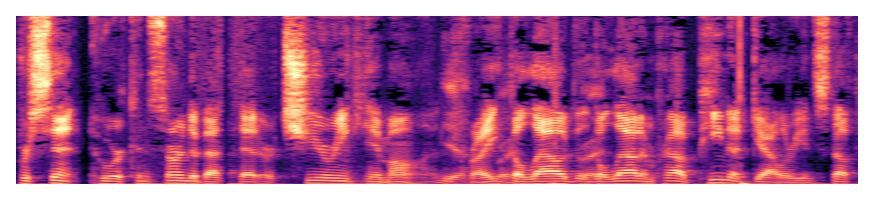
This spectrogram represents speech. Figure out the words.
percent who are concerned about that are cheering him on, Yeah, right? right, The loud, right. the loud and proud peanut gallery and stuff.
